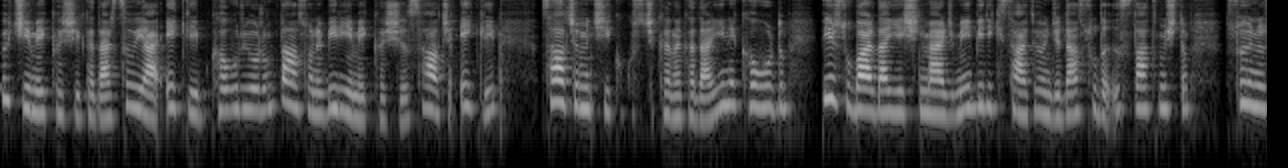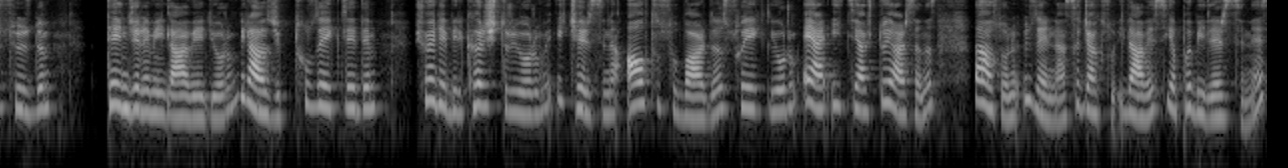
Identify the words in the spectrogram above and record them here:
3 yemek kaşığı kadar sıvı yağ ekleyip kavuruyorum. Daha sonra 1 yemek kaşığı salça ekleyip salçamın çiğ kokusu çıkana kadar yine kavurdum. 1 su bardağı yeşil mercimeği 1-2 saat önceden suda ıslatmıştım. Suyunu süzdüm. Tencereme ilave ediyorum. Birazcık tuz ekledim. Şöyle bir karıştırıyorum ve içerisine 6 su bardağı su ekliyorum. Eğer ihtiyaç duyarsanız daha sonra üzerinden sıcak su ilavesi yapabilirsiniz.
